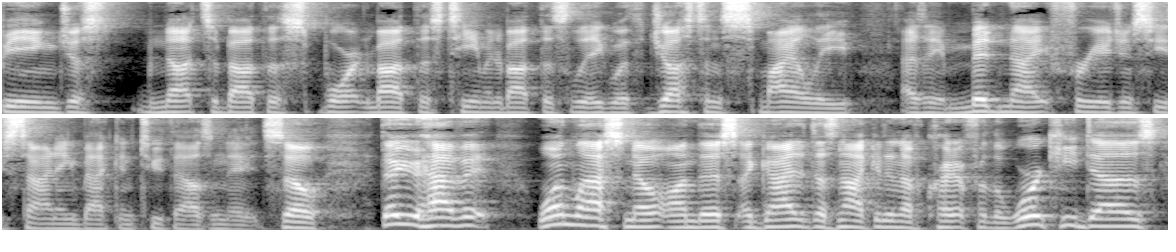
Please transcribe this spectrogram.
being just nuts about the sport and about this team and about this league with Justin Smiley as a midnight free agency signing back in 2008. So there you have it. One last note on this a guy that does not get enough credit for the work he does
